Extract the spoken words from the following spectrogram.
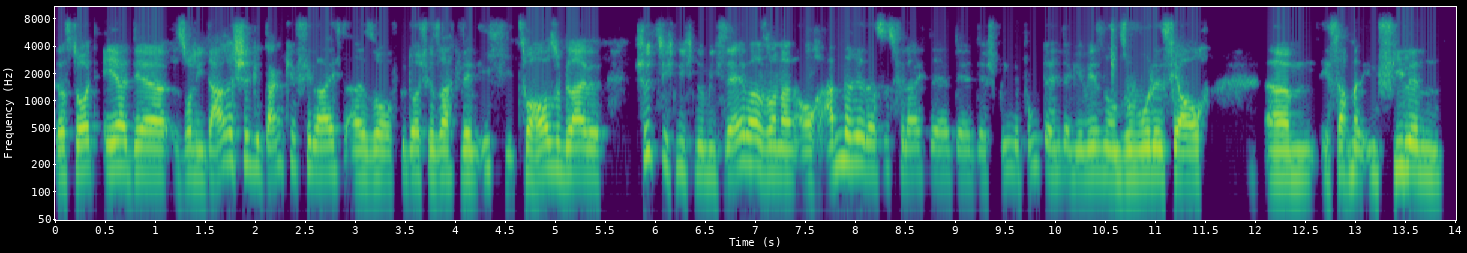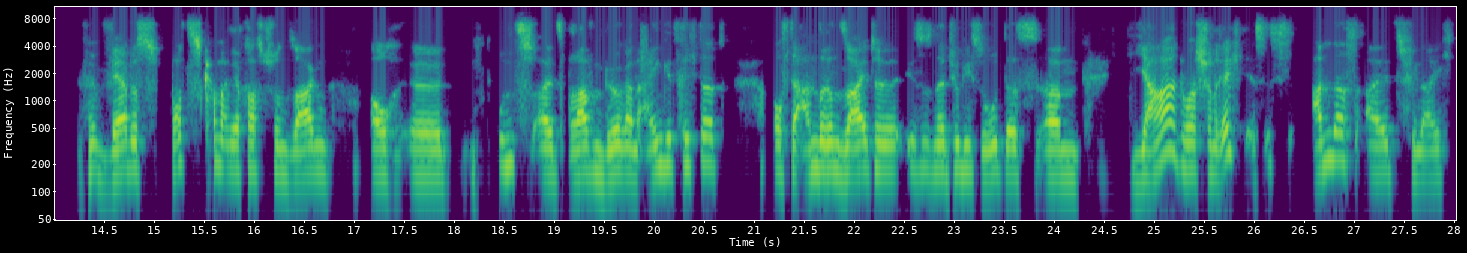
dass dort eher der solidarische Gedanke vielleicht, also auf Deutsch gesagt, wenn ich zu Hause bleibe, schütze ich nicht nur mich selber, sondern auch andere. Das ist vielleicht der, der, der springende Punkt dahinter gewesen. Und so wurde es ja auch, ähm, ich sag mal, in vielen Werbespots, kann man ja fast schon sagen, auch äh, uns als braven Bürgern eingetrichtert. Auf der anderen Seite ist es natürlich so, dass ähm, ja, du hast schon recht. Es ist anders als vielleicht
